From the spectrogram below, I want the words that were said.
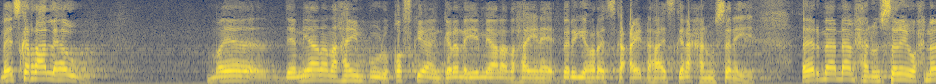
Ma iska raalli haw? Maya dee miyaanan ahayn buui qofkii aan garanayay miyaanad ahayne berigii hore iska caydhahaa iskana xanuunsanayay eer maanaan xanuunsanayn waxna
